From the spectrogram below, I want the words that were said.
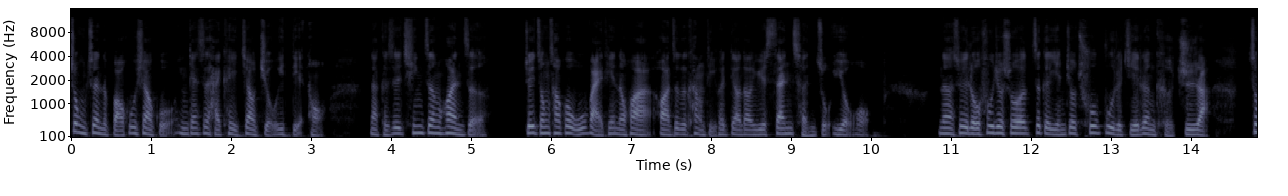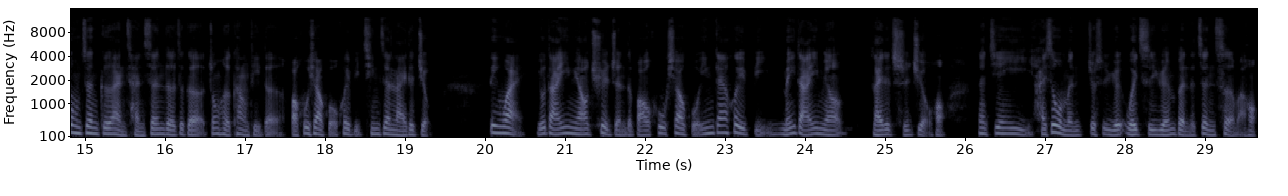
重症的保护效果应该是还可以较久一点哦。那可是轻症患者追踪超过五百天的话，哇，这个抗体会掉到约三成左右哦。那所以罗富就说，这个研究初步的结论可知啊，重症个案产生的这个综合抗体的保护效果会比轻症来得久。另外，有打疫苗确诊的保护效果应该会比没打疫苗来得持久哈。那建议还是我们就是原维持原本的政策嘛，吼，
